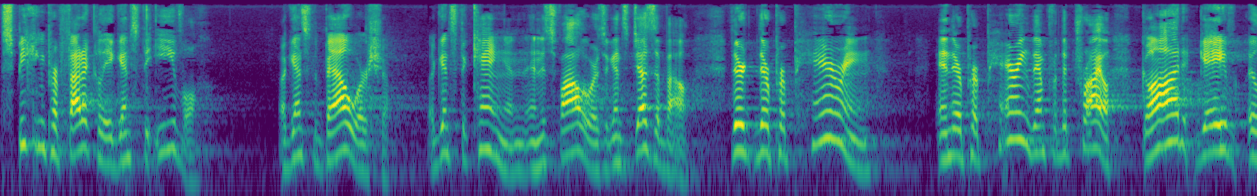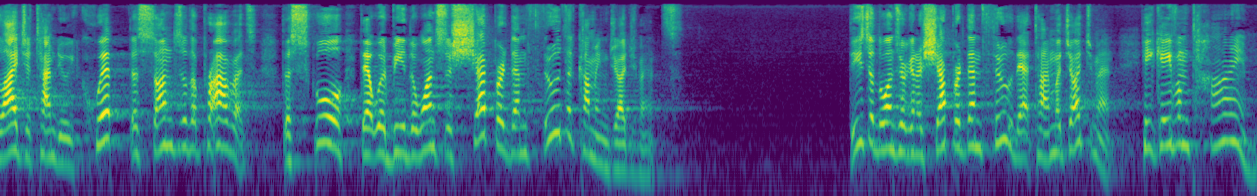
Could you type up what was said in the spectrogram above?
speaking prophetically against the evil, against the Baal worship, against the king and, and his followers, against Jezebel. They're, they're preparing and they're preparing them for the trial. God gave Elijah time to equip the sons of the prophets, the school that would be the ones to shepherd them through the coming judgments. These are the ones who are going to shepherd them through that time of judgment. He gave them time.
